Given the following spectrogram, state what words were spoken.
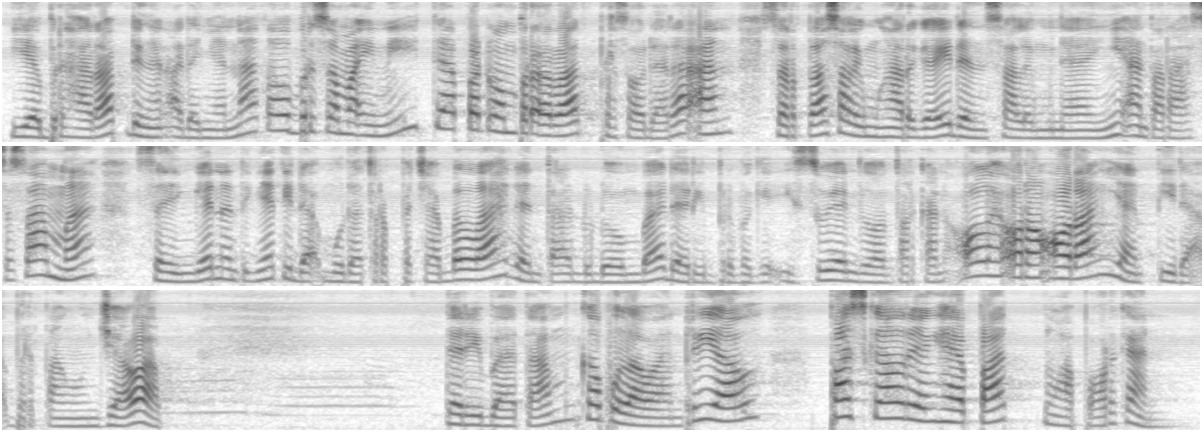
Ia berharap dengan adanya Natal bersama ini dapat mempererat persaudaraan serta saling menghargai dan saling menyayangi antara sesama sehingga nantinya tidak mudah terpecah belah dan teradu domba dari berbagai isu yang dilontarkan oleh orang-orang yang tidak bertanggung jawab. Dari Batam, Kepulauan Riau, Pascal yang hebat melaporkan.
